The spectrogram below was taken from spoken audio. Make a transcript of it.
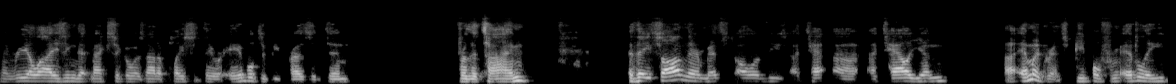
and realizing that Mexico was not a place that they were able to be present in for the time, they saw in their midst all of these Ita- uh, Italian uh, immigrants, people from Italy,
